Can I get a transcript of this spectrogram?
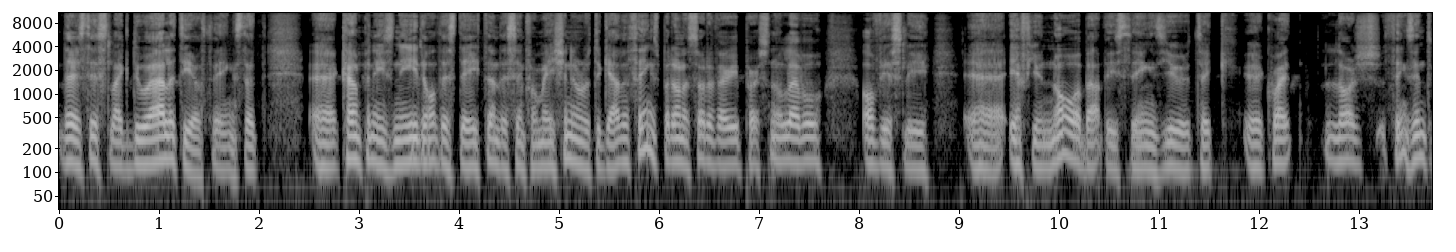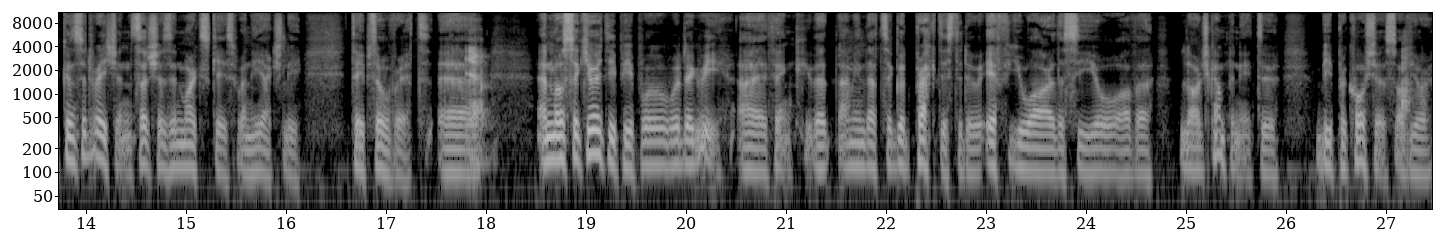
there's this like duality of things that uh, companies need all this data and this information in order to gather things, but on a sort of very personal level, obviously, uh, if you know about these things, you take uh, quite large things into consideration, such as in Mark's case when he actually tapes over it. Uh, yeah. And most security people would agree, I think, that I mean that's a good practice to do if you are the CEO of a large company to be precautious of your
